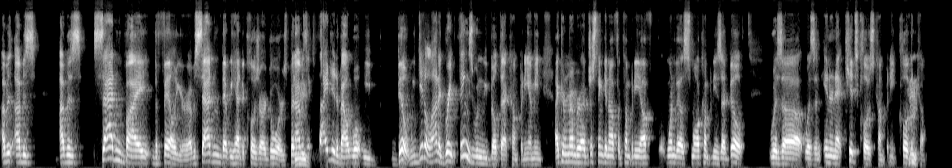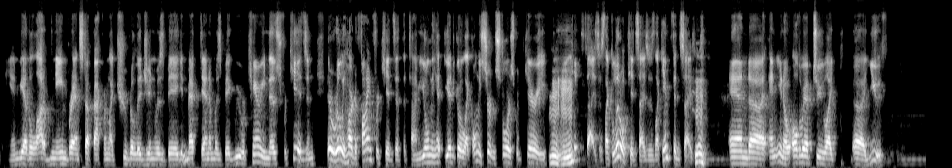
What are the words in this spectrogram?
I was, I was, I was saddened by the failure. I was saddened that we had to close our doors, but mm. I was mm. excited about what we built. We did a lot of great things when we built that company. I mean, I can remember. I'm just thinking off a company off one of the small companies I built was a was an internet kids clothes company, clothing mm. company, and we had a lot of name brand stuff back when like True Religion was big and Mech Denim was big. We were carrying those for kids, and they were really hard to find for kids at the time. You only had you had to go like only certain stores would carry mm-hmm. kid sizes, like little kid sizes, like infant sizes, hmm. and uh, and you know all the way up to like uh, youth.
